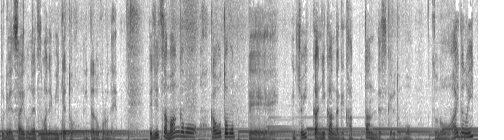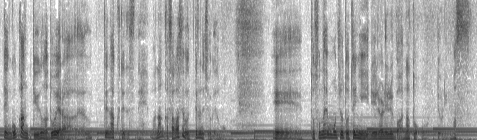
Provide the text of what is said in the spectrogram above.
とりあえず最後のやつまで見てといったところで。で実は漫画も買おうと思って一応1巻2巻だけ買ったんですけれどもその間の1.5巻っていうのがどうやら売ってなくてですね、まあ、なんか探せば売ってるんでしょうけども。えー、っとその辺もちょっと手に入れられればなと思っております。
